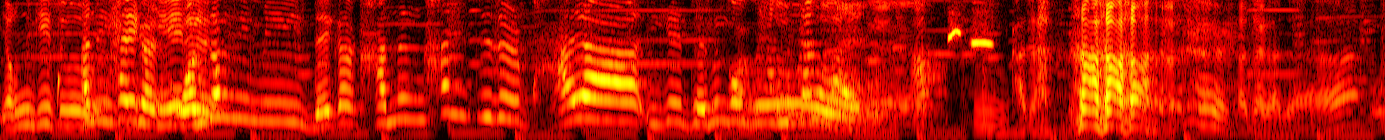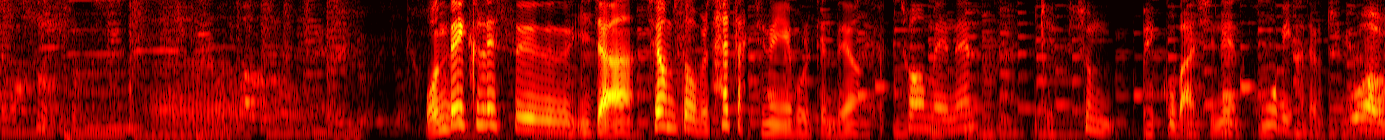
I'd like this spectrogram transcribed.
연기도 아니 할 그러니까 기회를 원장님이 내가 가능한지를 봐야 이게 되는 거고. 음 가자. 가자 가자. 원데이 클래스이자 체험 수업을 살짝 진행해 볼 텐데요. 처음에는 이렇게 숨 뱉고 마시는 호흡이 가장 중요해요.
